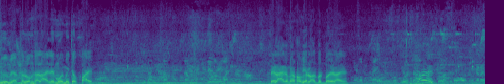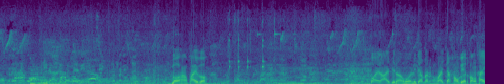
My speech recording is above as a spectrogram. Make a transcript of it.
ซื้อแบบถล่มทลายเลยหมวยมีแต่ควาย ได้หลายกันแม่เขาเวียดร้อนเบิดเบิดหลายบ่หางไฟบ่ปล่อยลายพี่น้องหมดนี่จักมันของไฟจักของเวียดของไทย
